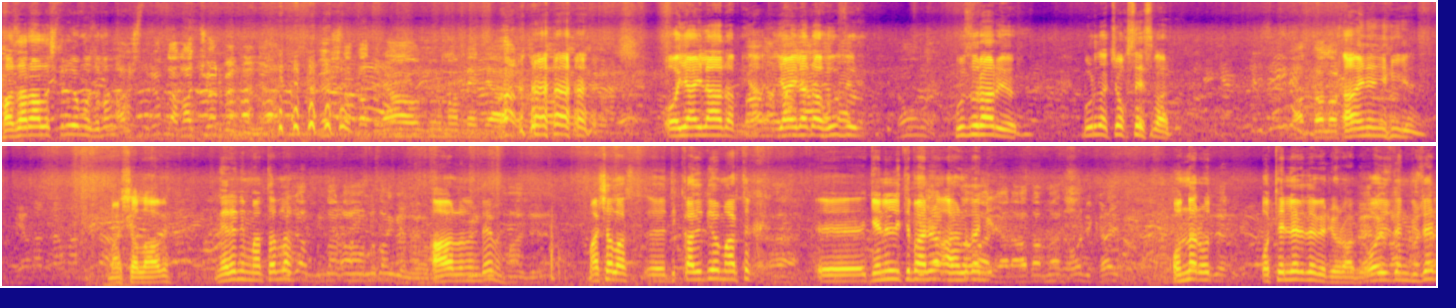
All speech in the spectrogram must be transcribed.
Pazara alıştırıyorum o zaman. Karıştırıyorum da kaçıyor benden ya. Beş dakika dur ya durmam ben ya. O yayla adam ya. Yaylada huzur, Doğru. huzur arıyor. Burada çok ses var. Hattalar. Aynen yenge. Maşallah abi. Nerenin mantarlar? Hocam bunlar ağırlıdan geliyor. Ağırlığının değil mi? Hadi. Maşallah e, dikkat ediyorum artık. E, genel itibariyle ağırlıktan Var yani adamlar 12 ay. onlar o, otelleri de veriyor abi. O yüzden güzel.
